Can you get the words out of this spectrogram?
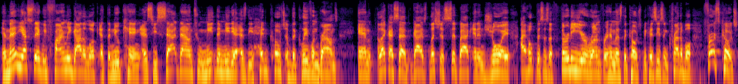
And then yesterday, we finally got a look at the new king as he sat down to meet the media as the head coach of the Cleveland Browns. And like I said, guys, let's just sit back and enjoy. I hope this is a 30 year run for him as the coach because he's incredible. First, coach,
